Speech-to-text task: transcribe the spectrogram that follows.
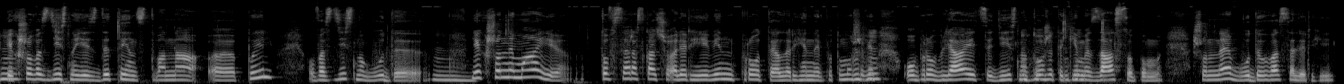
Якщо у вас дійсно є з дитинства на е, пиль, у вас дійсно буде. Якщо немає, то все розкаже, що алергія він протиалергійний, тому що він обробляється дійсно теж такими засобами, що не буде у вас алергії.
